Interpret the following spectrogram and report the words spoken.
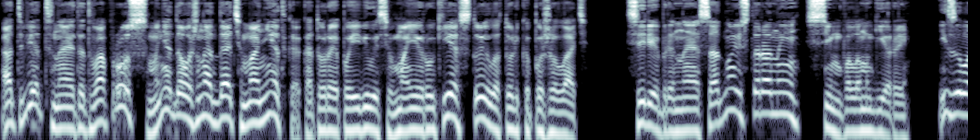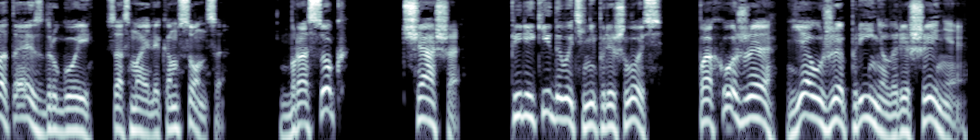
Ответ на этот вопрос мне должна дать монетка, которая появилась в моей руке, стоило только пожелать. Серебряная с одной стороны, с символом Геры, и золотая с другой, со смайликом солнца. Бросок, чаша. Перекидывать не пришлось. Похоже, я уже принял решение,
